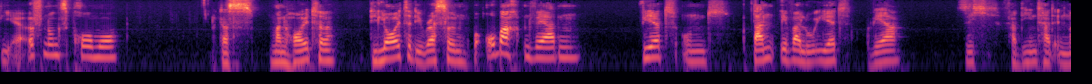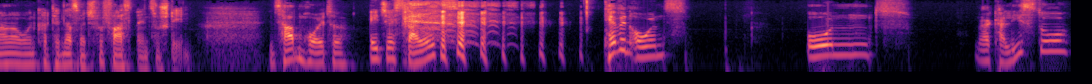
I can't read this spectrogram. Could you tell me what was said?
die Eröffnungspromo, dass man heute die Leute, die wresteln, beobachten werden, wird und dann evaluiert, wer sich verdient hat, in Number One Contenders Match für Fastlane zu stehen. Jetzt haben heute AJ Styles, Kevin Owens und na, Kalisto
